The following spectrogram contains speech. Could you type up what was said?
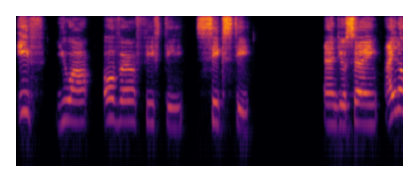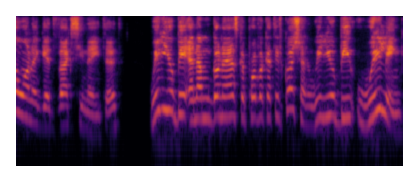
If you are over 50, 60, and you're saying, I don't want to get vaccinated, will you be, and I'm going to ask a provocative question, will you be willing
